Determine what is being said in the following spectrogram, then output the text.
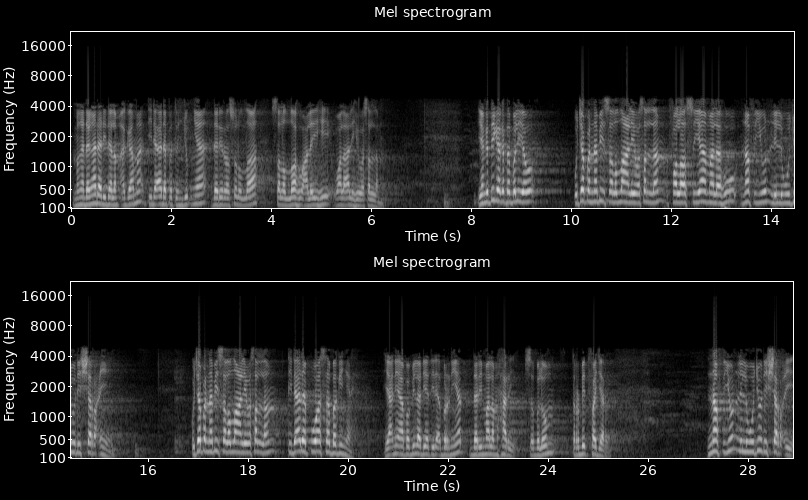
mengada-ngada di dalam agama tidak ada petunjuknya dari Rasulullah sallallahu alaihi wasallam. Yang ketiga kata beliau, ucapan Nabi sallallahu alaihi wasallam, "Fala siyama lahu nafyun lil wujudi syar'i." Ucapan Nabi sallallahu alaihi wasallam tidak ada puasa baginya, yakni apabila dia tidak berniat dari malam hari sebelum terbit fajar. Nafyun lil wujudi syar'i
